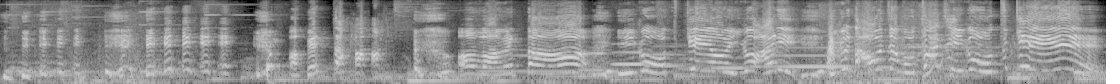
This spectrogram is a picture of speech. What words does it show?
망했다. 아 망했다. 이거 어떡해요? 이거 아니 이거 나 혼자 못하지? 이거 어떡해?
